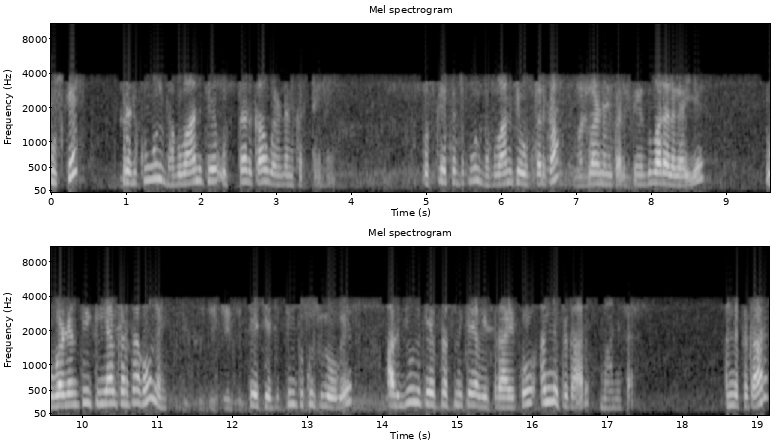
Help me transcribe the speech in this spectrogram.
उसके प्रतिकूल भगवान के उत्तर का वर्णन करते हैं। उसके प्रतिकूल भगवान के उत्तर का वर्णन करते हैं। दोबारा लगाइए। वर्णंती क्रिया करता कौन है? किंतु कुछ लोग अर्जुन के प्रश्न के अभिप्राय को अन्य प्रकार मानकर अन्य प्रकार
